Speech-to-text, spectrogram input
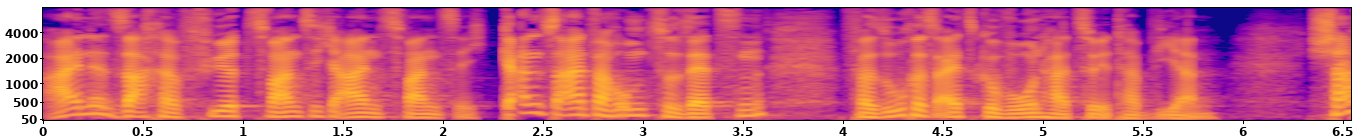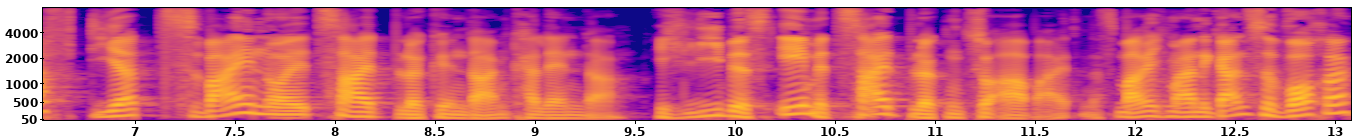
eine Sache für 2021. Ganz einfach umzusetzen. Versuche es als Gewohnheit zu etablieren. Schaff dir zwei neue Zeitblöcke in deinem Kalender. Ich liebe es eh mit Zeitblöcken zu arbeiten. Das mache ich mal eine ganze Woche,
